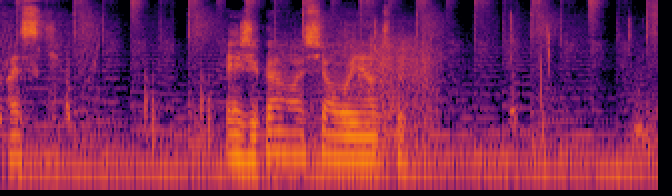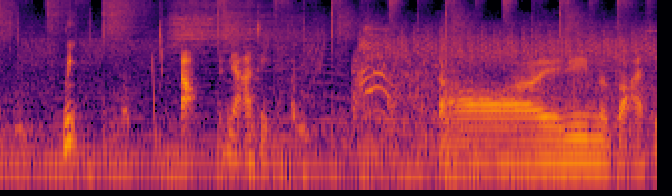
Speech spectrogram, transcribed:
Presque. Et j'ai quand même réussi à envoyer un truc. Oui Non, il raté. Oh, et lui, il m'a pas raté.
